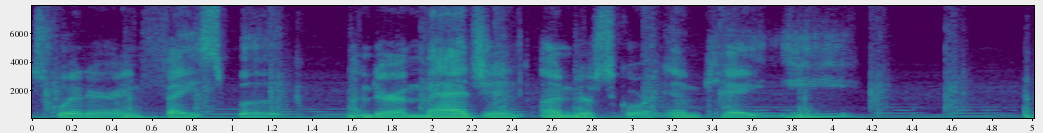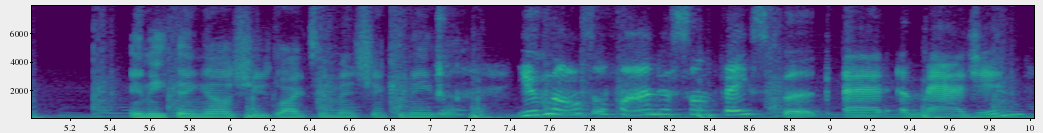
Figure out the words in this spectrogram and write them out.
Twitter, and Facebook under imagine underscore MKE. Anything else you'd like to mention, Kanita? You can also find us on Facebook at Imagine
